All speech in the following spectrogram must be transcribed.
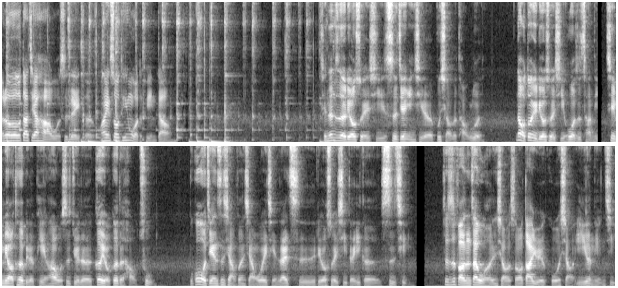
Hello，大家好，我是雷克，欢迎收听我的频道。前阵子的流水席事件引起了不小的讨论。那我对于流水席或者是餐厅，其实没有特别的偏好，我是觉得各有各的好处。不过我今天是想分享我以前在吃流水席的一个事情。这是发生在我很小的时候，大约国小一二年级。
